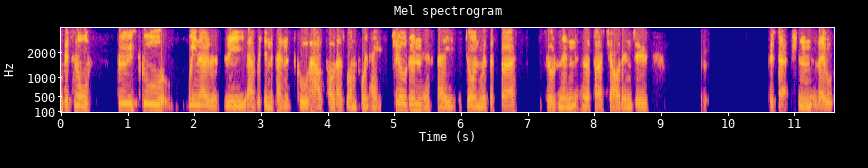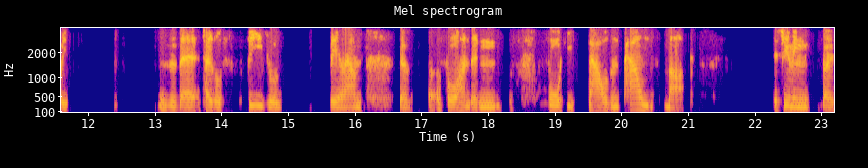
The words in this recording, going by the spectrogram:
if it's an all through school, we know that the average independent school household has 1.8 children. If they join with the first children in the first child into reception, they will be their total fees will be around the 440,000 pounds mark, assuming both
